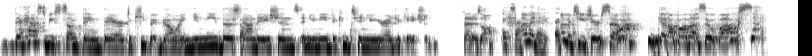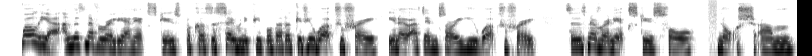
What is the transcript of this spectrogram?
there has to be something there to keep it going. You need those Sure. foundations, and you need to continue your education. That is all. Exactly. I'm a, I'm a teacher, so get up on that soapbox. Well, yeah, and there's never really any excuse because there's so many people that'll give you work for free. You know, as in, sorry, you work for free. So there's never any excuse for not um,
